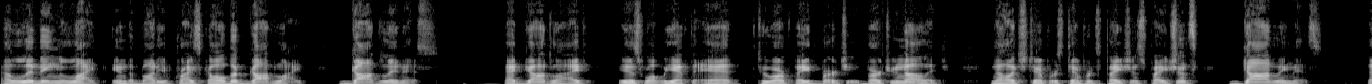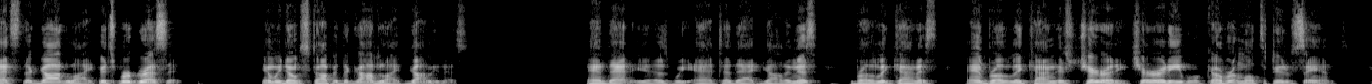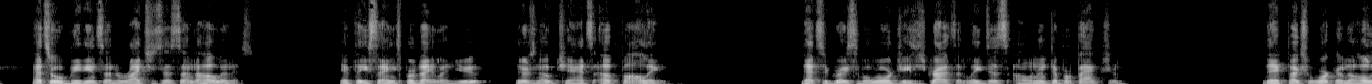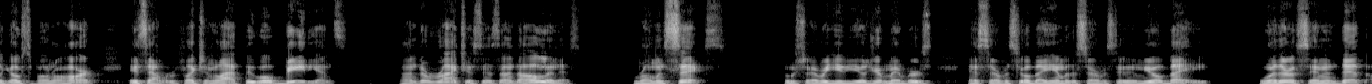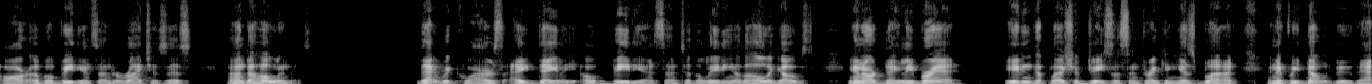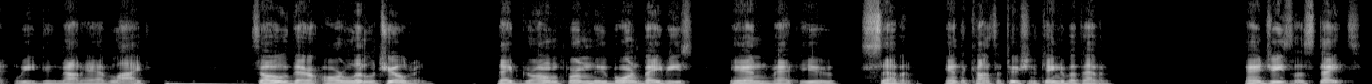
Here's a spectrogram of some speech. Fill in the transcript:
a living life in the body of Christ called the God life, godliness. That God life is what we have to add to our faith virtue, virtue knowledge, knowledge, temperance, temperance, patience, patience, godliness. That's the God life. It's progressive. And we don't stop at the God life, godliness. And that is, we add to that godliness brotherly kindness, and brotherly kindness, charity. Charity will cover a multitude of sins. That's obedience unto righteousness, unto holiness. If these things prevail in you, there's no chance of falling. That's the grace of the Lord Jesus Christ that leads us on into perfection. The effectual work of the Holy Ghost upon our heart is outward reflection of life through obedience unto righteousness, unto holiness. Romans 6. Whosoever you yield your members as servants to obey him with the servants to whom you obey, whether of sin and death or of obedience unto righteousness, unto holiness. That requires a daily obedience unto the leading of the Holy Ghost in our daily bread, eating the flesh of Jesus and drinking his blood. And if we don't do that, we do not have life. So there are little children. They've grown from newborn babies in Matthew 7 in the constitution of the kingdom of heaven. And Jesus states,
